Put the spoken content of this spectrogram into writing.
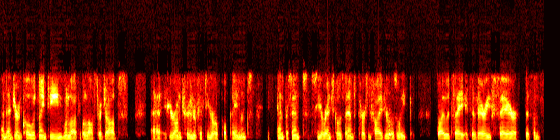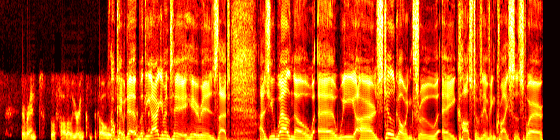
And then during COVID 19, when a lot of people lost their jobs, uh, if you're on 350 euro PUP payment, it's 10%, so your rent goes down to 35 euros a week. So I would say it's a very fair system the rent will follow your income. Okay, but, uh, but the argument here is that, as you well know, uh, we are still going through a cost of living crisis where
